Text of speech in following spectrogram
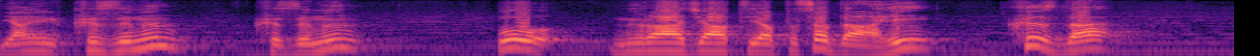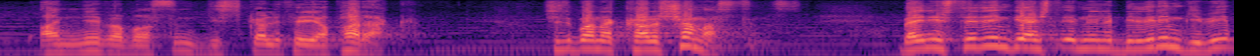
Yani kızının kızının bu müracaatı yapılsa dahi kız da anne babasını diskalife yaparak siz bana karışamazsınız. Ben istediğim gençlerini bilirim gibi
